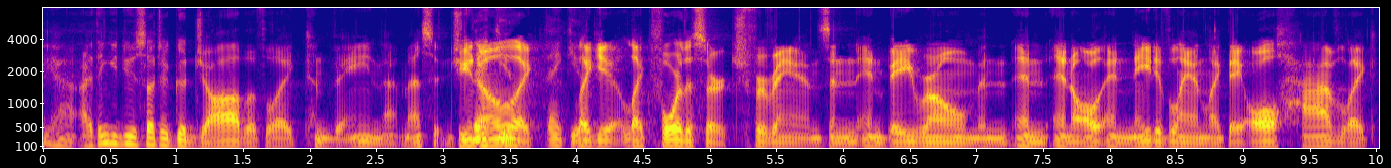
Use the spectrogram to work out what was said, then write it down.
yeah, I think you do such a good job of like conveying that message. You Thank know, you. like Thank you. like yeah, like for the search for Vans and and Bay Rome and and and all and Native Land, like they all have like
